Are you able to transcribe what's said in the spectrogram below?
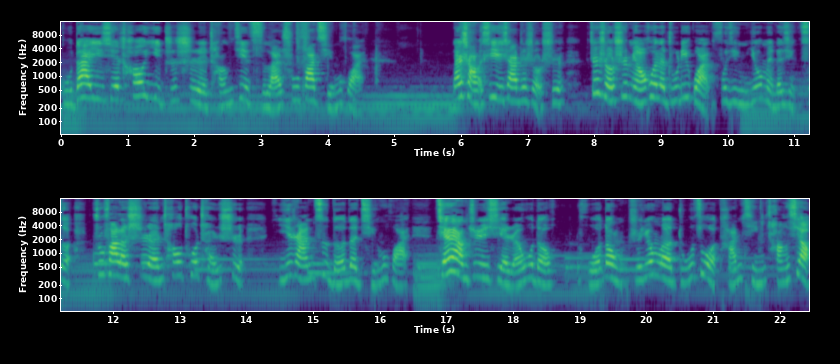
古代一些超逸之士常借此来抒发情怀。来赏析一下这首诗。这首诗描绘了竹里馆附近优美的景色，抒发了诗人超脱尘世、怡然自得的情怀。前两句写人物的。活动只用了独坐、弹琴、长啸，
